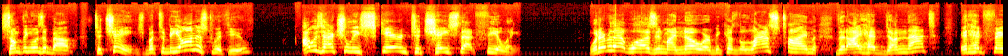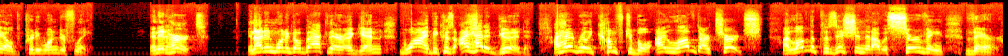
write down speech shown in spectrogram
Something was about to change. But to be honest with you, I was actually scared to chase that feeling. Whatever that was in my knower, because the last time that I had done that, it had failed pretty wonderfully. And it hurt. And I didn't want to go back there again. Why? Because I had it good. I had it really comfortable. I loved our church. I loved the position that I was serving there.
